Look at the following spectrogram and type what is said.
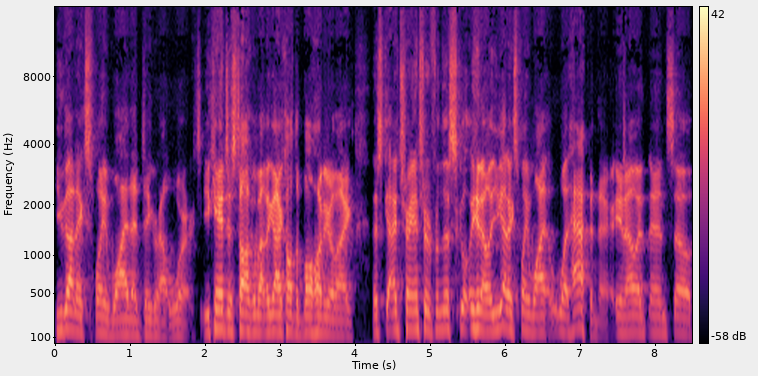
you got to explain why that dig route worked. You can't just talk about the guy called the ball and you're like, this guy transferred from this school. You know, you got to explain why what happened there. You know, and, and so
